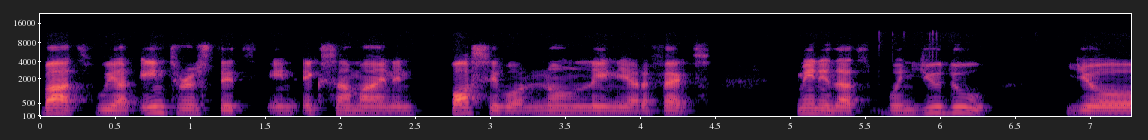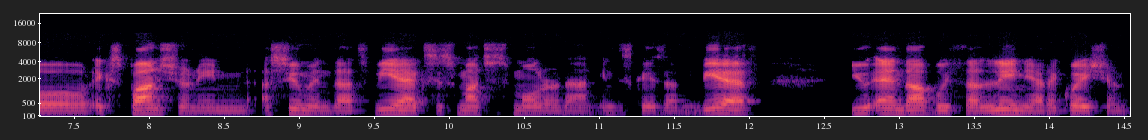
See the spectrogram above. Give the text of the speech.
but we are interested in examining possible nonlinear effects, meaning that when you do your expansion in assuming that Vx is much smaller than, in this case, than Vf, you end up with a linear equation.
